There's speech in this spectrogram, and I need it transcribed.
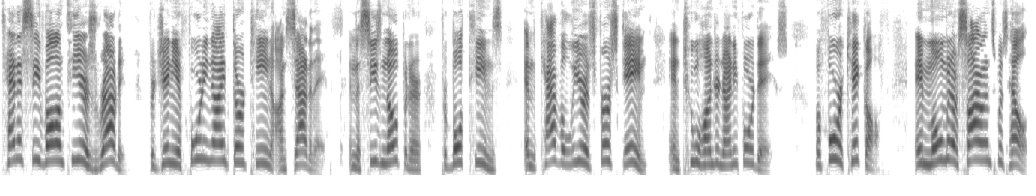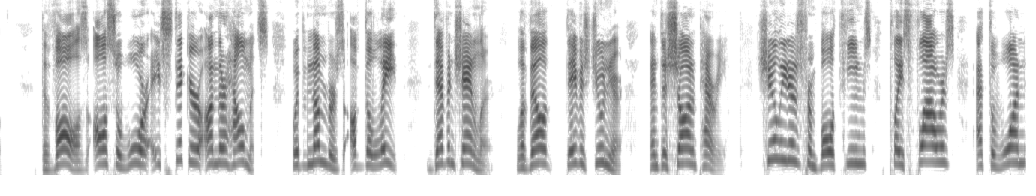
Tennessee Volunteers routed Virginia 49 13 on Saturday in the season opener for both teams and the Cavaliers' first game in 294 days. Before kickoff, a moment of silence was held. The Vols also wore a sticker on their helmets with the numbers of the late Devin Chandler, Lavelle Davis Jr., and D'Sean Perry. Cheerleaders from both teams placed flowers at the 1,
